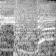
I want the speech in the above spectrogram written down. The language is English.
Naughty Night!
